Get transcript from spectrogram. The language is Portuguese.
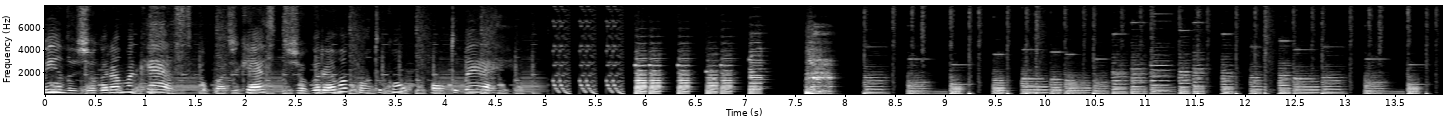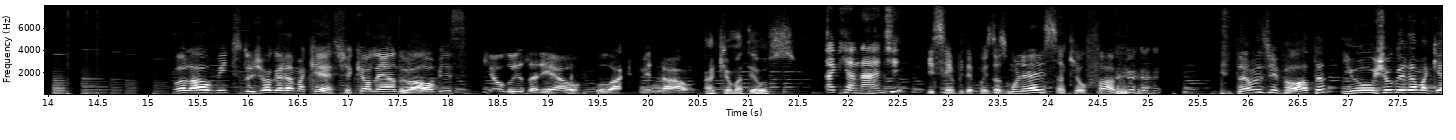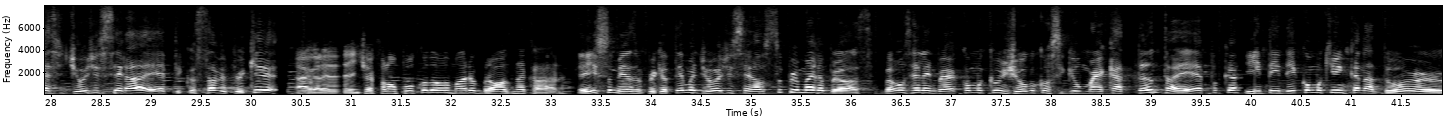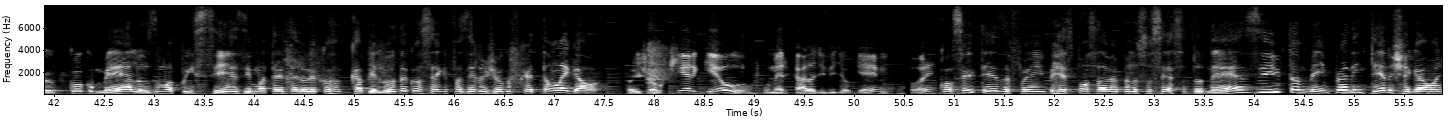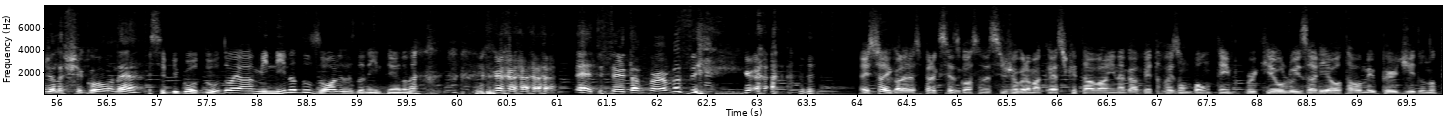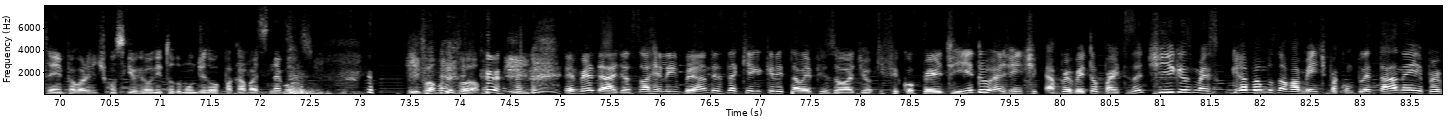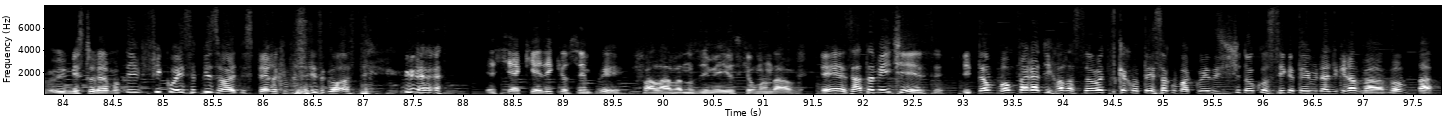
ouvindo Jogorama Cast, o podcast de jogorama.com.br. Olá, ouvintes do Jogorama Cast. Aqui é o Leandro Alves. Aqui é o Luiz Ariel, o Lac Metal. Aqui é o Matheus. Aqui é a Nadi. E sempre depois das mulheres, aqui é o Fábio. Estamos de volta e o Jogorama Cast de hoje será épico, sabe por quê? Ah, galera, a gente vai falar um pouco do Mario Bros, né, cara? É isso mesmo, porque o tema de hoje será o Super Mario Bros. Vamos relembrar como que um jogo conseguiu marcar tanto a época e entender como que o um encanador, cogumelos, uma princesa e uma tartaruga cabeluda consegue fazer o jogo ficar tão legal. Foi o jogo que ergueu o mercado de videogame, não foi? Com certeza, foi responsável pelo sucesso do NES e também para Nintendo chegar onde ela chegou, né? Esse bigodudo é a menina dos olhos da Nintendo, né? é, de certa forma, sim. É isso aí, galera. Espero que vocês gostem desse Jogorama Cast que tava aí na gaveta faz um bom tempo, porque o Luiz Ariel tava meio perdido no tempo, agora a gente conseguiu reunir todo mundo de novo para acabar esse negócio. E vamos que vamos. é verdade, ó, só relembrando, esse daqui é aquele tal episódio que ficou perdido. A gente aproveitou partes antigas, mas gravamos novamente para completar, né? E misturamos. E ficou esse episódio. Espero que vocês gostem. Esse é aquele que eu sempre falava nos e-mails que eu mandava. É exatamente esse. Então vamos parar de enrolação antes que aconteça alguma coisa e a gente não consiga terminar de gravar. Vamos lá.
